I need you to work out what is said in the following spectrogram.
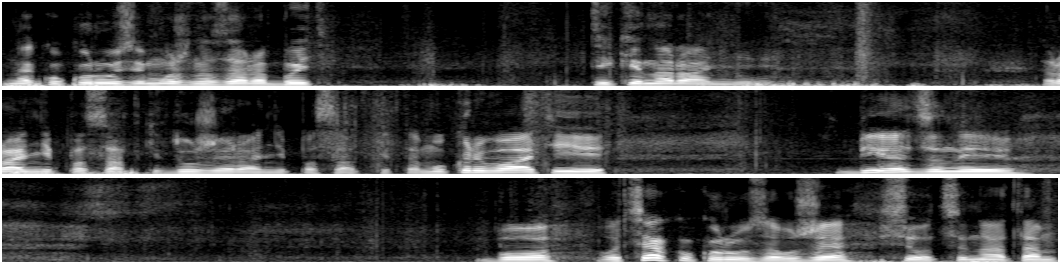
На кукурузі можна заробити тільки на ранній. Ранні посадки, дуже ранні посадки. Там укривати її, бігати за нею. Бо оця кукуруза вже все, ціна там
